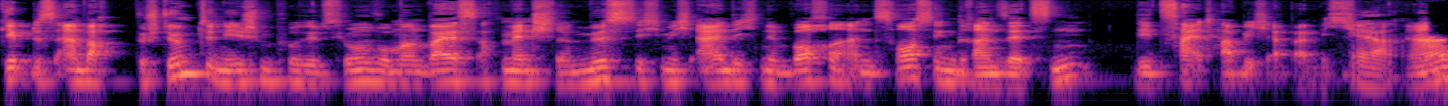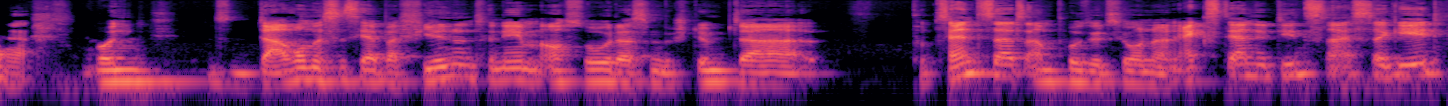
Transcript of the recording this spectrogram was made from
gibt es einfach bestimmte Nischenpositionen, wo man weiß, ach Mensch, da müsste ich mich eigentlich eine Woche an Sourcing dran setzen. Die Zeit habe ich aber nicht. Ja, ja? ja. Und darum ist es ja bei vielen Unternehmen auch so, dass ein bestimmter Prozentsatz an Positionen an externe Dienstleister geht,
